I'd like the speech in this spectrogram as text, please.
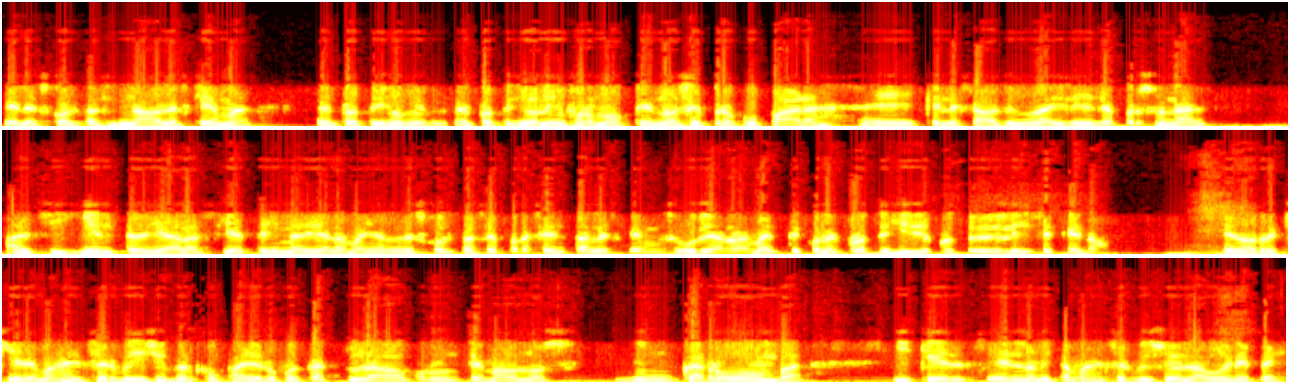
el escolta asignado al esquema, el protegido, el protegido le informó que no se preocupara, eh, que le estaba haciendo una diligencia personal. Al siguiente día, a las siete y media de la mañana, el escolta se presenta al esquema de seguridad nuevamente con el protegido y el protegido le dice que no, que no requiere más el servicio, que el compañero fue capturado por un tema de, un carro bomba y que él, no necesita más el servicio de la UNP.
